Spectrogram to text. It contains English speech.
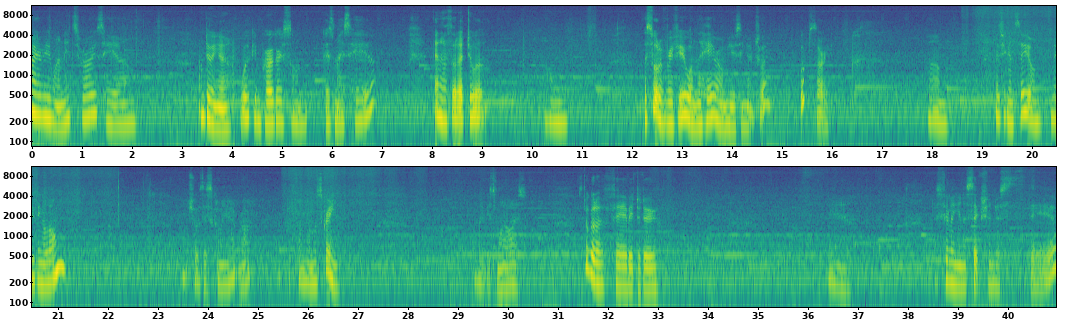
Hi everyone, it's Rose here. I'm doing a work in progress on Esme's hair and I thought I'd do a um, a sort of review on the hair I'm using actually. Whoops, sorry. Um, as you can see I'm moving along. Not sure if this is coming out right. Funny on the screen. It's my eyes. Still got a fair bit to do. Yeah. Just filling in a section just there.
